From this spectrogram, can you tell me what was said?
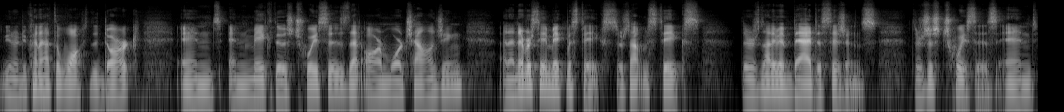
you know you kind of have to walk through the dark and and make those choices that are more challenging. And i never say make mistakes. There's not mistakes. There's not even bad decisions. There's just choices. And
